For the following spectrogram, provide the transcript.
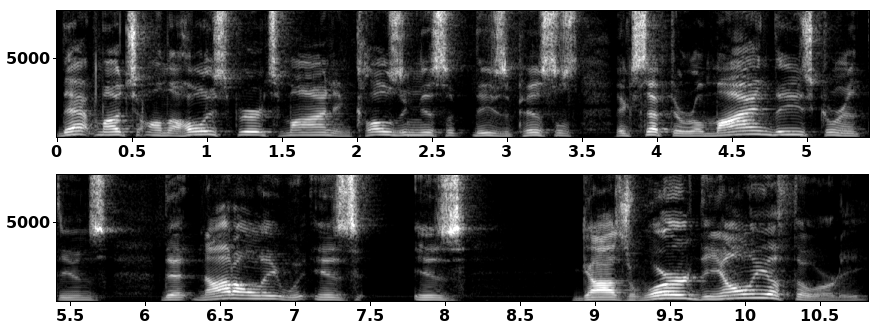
that much on the Holy Spirit's mind in closing this, these epistles, except to remind these Corinthians that not only is is God's word the only authority,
